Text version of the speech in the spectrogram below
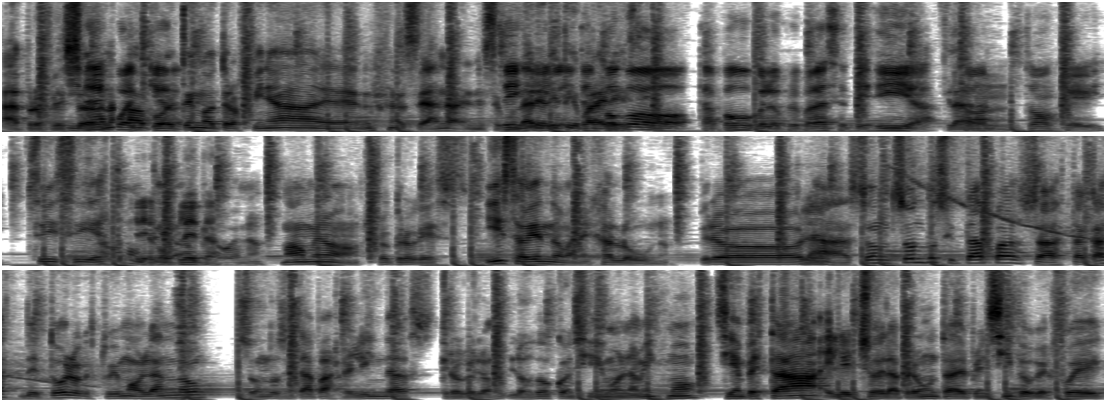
al profesor, no, porque tengo otro final, o sea, no, en el secundario sí, tampoco, tampoco que lo preparás en 10 días, son, son heavy. Sí, sí, es completa. Bueno, más o menos yo creo que es ir sabiendo manejarlo uno. Pero nada, son, son dos etapas, hasta acá de todo lo que estuvimos hablando, son dos etapas re lindas, creo que los, dos coincidimos en lo mismo. Siempre está el hecho de la pregunta del principio que fue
